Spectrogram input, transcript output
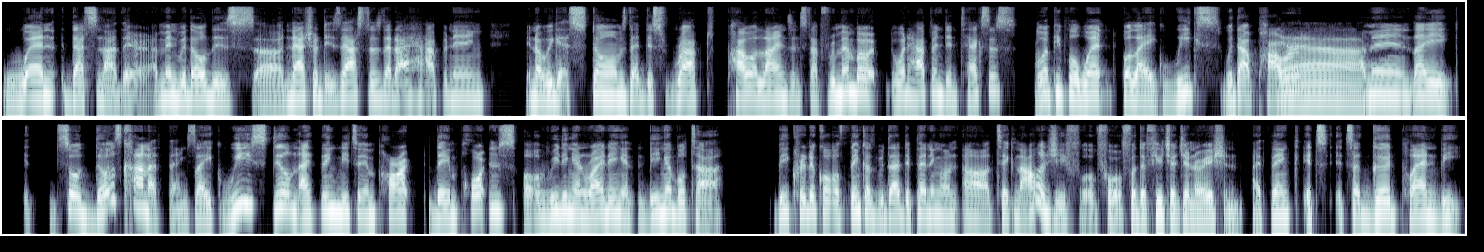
when that's not there? I mean, with all these uh, natural disasters that are happening, you know, we get storms that disrupt power lines and stuff. Remember what happened in Texas, where people went for like weeks without power? yeah, I mean, like, so those kind of things, like, we still, I think, need to impart the importance of reading and writing and being able to be critical thinkers without depending on uh, technology for, for for the future generation. I think it's it's a good plan B.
